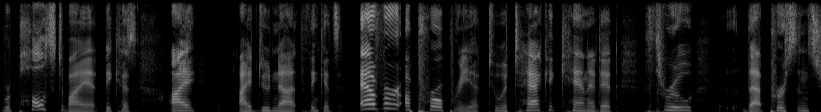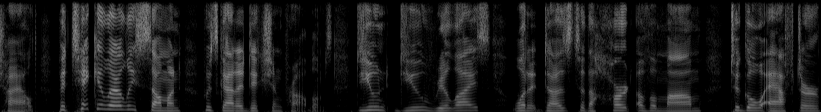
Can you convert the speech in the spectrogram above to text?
repulsed by it because I I do not think it's ever appropriate to attack a candidate through that person's child, particularly someone who's got addiction problems. Do you do you realize what it does to the heart of a mom to go after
